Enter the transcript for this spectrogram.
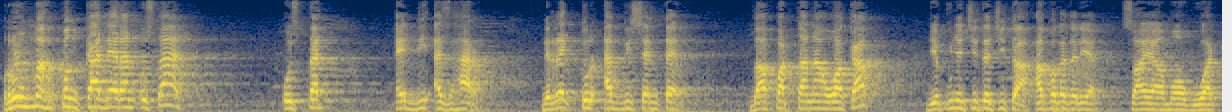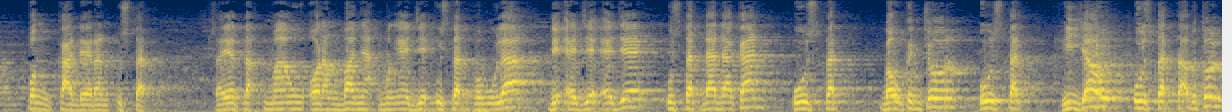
Rumah pengkaderan Ustaz. Ustaz Edi Azhar, Direktur Abi Center. Dapat tanah wakaf, dia punya cita-cita. Apa kata dia? Saya mau buat pengkaderan Ustaz. Saya tak mau orang banyak mengejek Ustaz pemula, diejek-ejek, Ustaz dadakan, Ustaz bau kencur, Ustaz hijau, ustaz tak betul,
